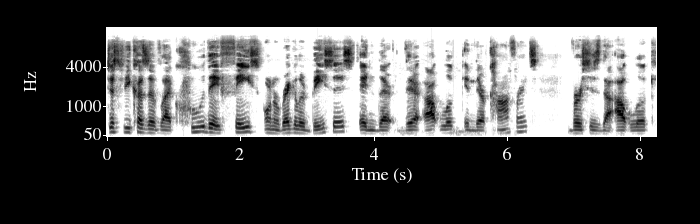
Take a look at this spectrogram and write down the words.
just because of like who they face on a regular basis and their their outlook in their conference versus the outlook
